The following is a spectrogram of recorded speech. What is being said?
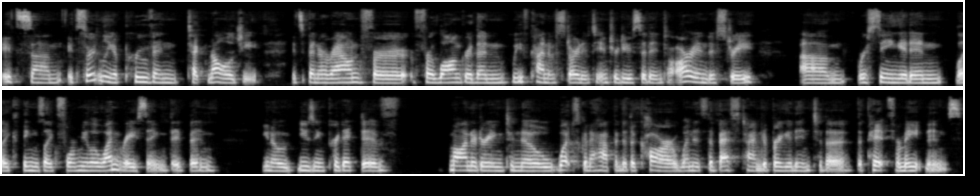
it's um, it's certainly a proven technology. It's been around for for longer than we've kind of started to introduce it into our industry. Um, we're seeing it in like things like Formula One racing. They've been, you know, using predictive monitoring to know what's going to happen to the car, when it's the best time to bring it into the, the pit for maintenance.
